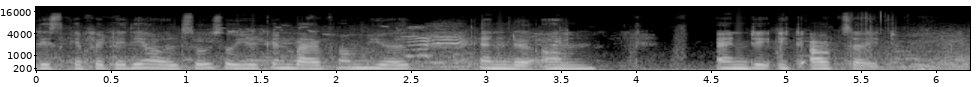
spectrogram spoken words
this cafeteria also so you can buy from here and and eat outside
